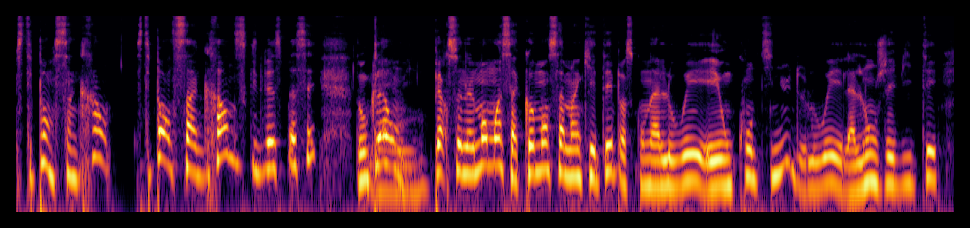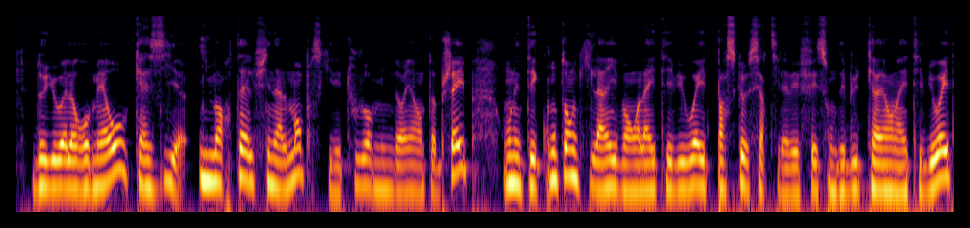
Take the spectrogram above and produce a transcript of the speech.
c'était pas en 5 rounds c'était pas en 5 rounds ce qui devait se passer. Donc là, ben personnellement, moi, ça commence à m'inquiéter parce qu'on a loué et on continue de louer la longévité de Yoel Romero, quasi euh, immortel finalement, parce qu'il est toujours mine de rien en top shape. On était content qu'il arrive en light heavyweight parce que certes, il avait fait son début de carrière en light heavyweight,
